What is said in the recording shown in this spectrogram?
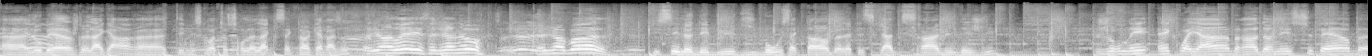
à l'auberge de la gare, à Témiscouata sur le lac, secteur Cabano. Salut André, salut Jeannot. Salut, Jean-Paul. Puis c'est le début du beau secteur de la piste cyclable qui sera en ville des Journée incroyable, randonnée superbe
